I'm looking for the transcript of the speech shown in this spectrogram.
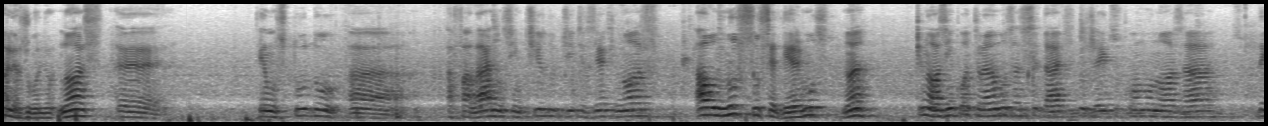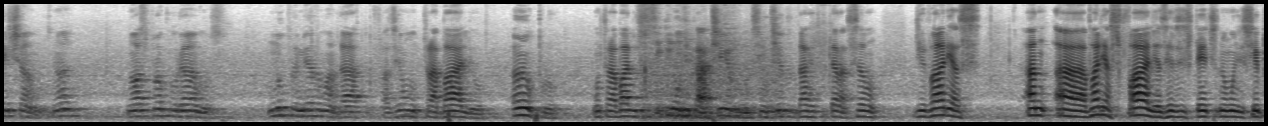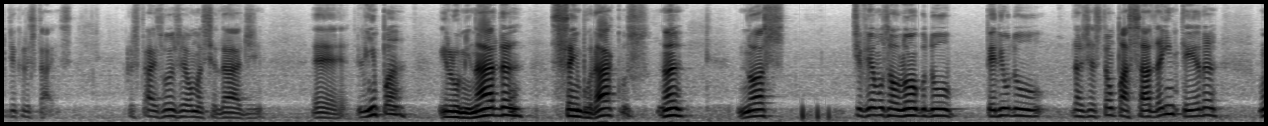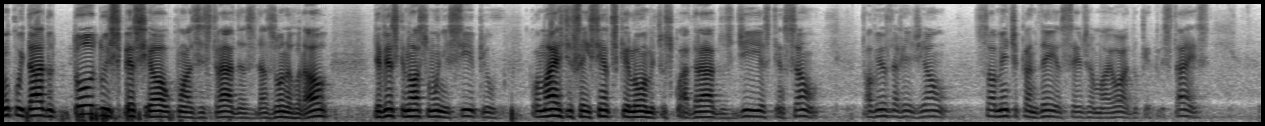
Olha, Júnior, nós é, temos tudo a, a falar no sentido de dizer que nós, ao nos sucedermos, né, que nós encontramos as cidades do jeito como nós a deixamos. Né? Nós procuramos, no primeiro mandato, fazer um trabalho amplo, um trabalho significativo no sentido da recuperação de várias, a, várias falhas existentes no município de Cristais. Cristais hoje é uma cidade é, limpa, iluminada, sem buracos. Né? Nós tivemos ao longo do período da gestão passada inteira um cuidado todo especial com as estradas da zona rural, de vez que nosso município, com mais de 600 quilômetros quadrados de extensão, talvez da região somente Candeias seja maior do que Cristais,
